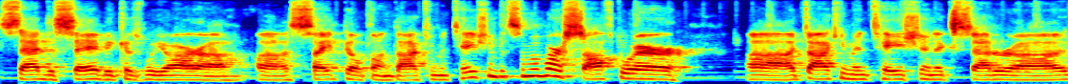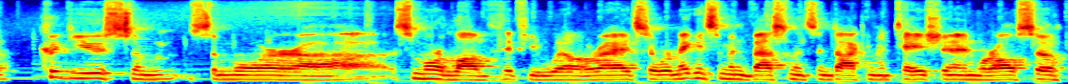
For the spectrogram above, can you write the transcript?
sad to say because we are a, a, site built on documentation, but some of our software uh, documentation, et cetera, could use some some more uh, some more love, if you will, right? So we're making some investments in documentation. We're also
